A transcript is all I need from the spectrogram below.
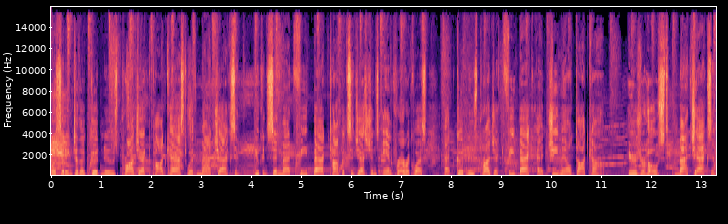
listening to the Good News Project podcast with Matt Jackson. You can send Matt feedback, topic suggestions, and prayer requests at goodnewsprojectfeedback at gmail.com. Here's your host, Matt Jackson.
